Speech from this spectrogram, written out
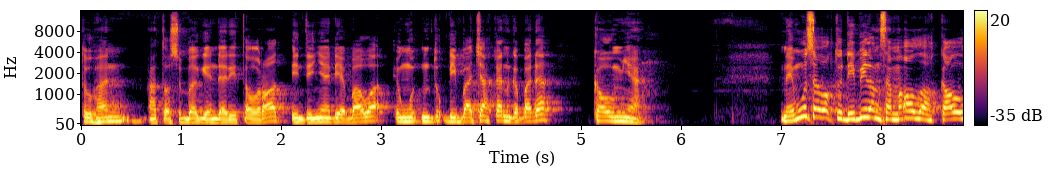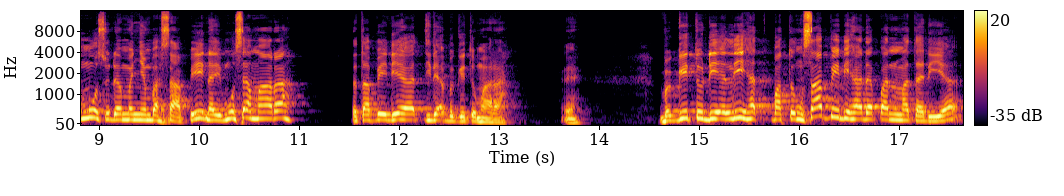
Tuhan atau sebagian dari Taurat intinya dia bawa untuk dibacakan kepada kaumnya. Nabi Musa waktu dibilang sama Allah, kaummu sudah menyembah sapi, Nabi Musa marah, tetapi dia tidak begitu marah. Ya. Begitu dia lihat patung sapi di hadapan mata dia,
